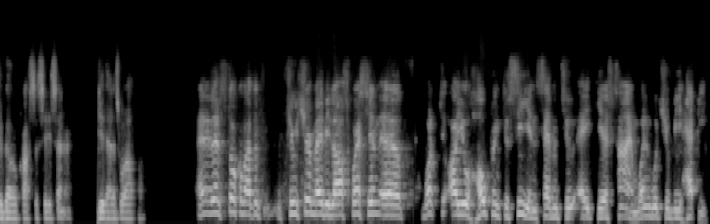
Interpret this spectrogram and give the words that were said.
to go across the city center. Do that as well. And let's talk about the future. Maybe last question. Uh, what are you hoping to see in seven to eight years' time? When would you be happy?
